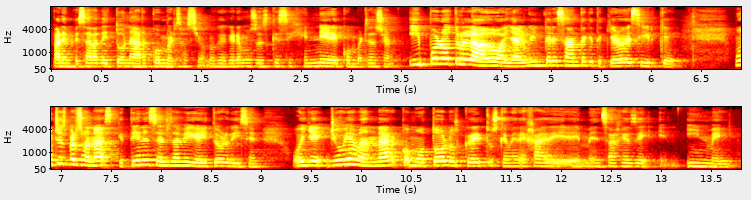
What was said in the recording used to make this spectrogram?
para empezar a detonar conversación. Lo que queremos es que se genere conversación. Y por otro lado, hay algo interesante que te quiero decir que muchas personas que tienen Sales Navigator dicen, oye, yo voy a mandar como todos los créditos que me deja de mensajes de email.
